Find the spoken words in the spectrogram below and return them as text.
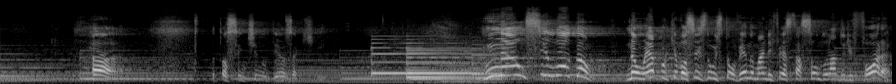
ah, eu estou sentindo Deus aqui. Não se iludam, não é porque vocês não estão vendo manifestação do lado de fora,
